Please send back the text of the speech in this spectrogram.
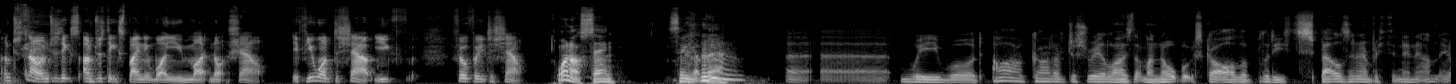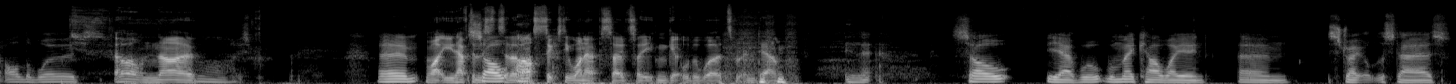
I'm just no. I'm just ex- I'm just explaining why you might not shout. If you want to shout, you f- feel free to shout. Why not sing? Sing up there. uh, we would. Oh God, I've just realised that my notebook's got all the bloody spells and everything in it, haven't it? All the words. Oh no! Oh. Um, Right, you'd have to So, listen to the uh, last 61 episodes so you can get all the words written down. in it. So yeah, we'll we'll make our way in, um, straight up the stairs,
